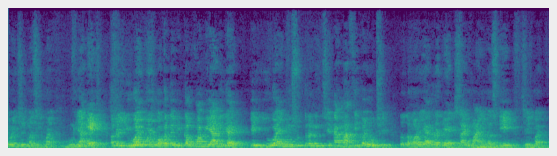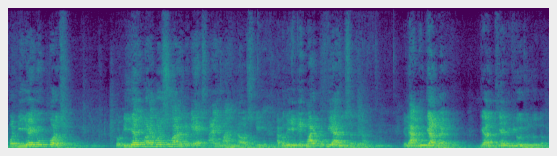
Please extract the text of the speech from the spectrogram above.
ui છેદમાં સિગ્મા ગુણ્યા x અને ui કોઈ વખતે વિકલ્પમાં બી આવી જાય કે ui નું સૂત્ર નીચેનામાંથી કયું છે? તો તમારે યાદ રાખજો xi માઇનસ a છેદમાં પણ di નો ઉપર છે. તો di બરાબર શું આવે? કે xi માઇનસ a. આ બધું એક એક માર્કનું બી આવી શકે. એટલે આટલું ધ્યાન રાખજો. ધ્યાનથી આ વીડિયો જોજો તમે.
